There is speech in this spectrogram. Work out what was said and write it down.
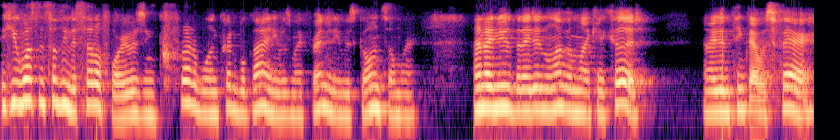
he wasn't something to settle for. He was an incredible, incredible guy, and he was my friend, and he was going somewhere. And I knew that I didn't love him like I could. And I didn't think that was fair.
